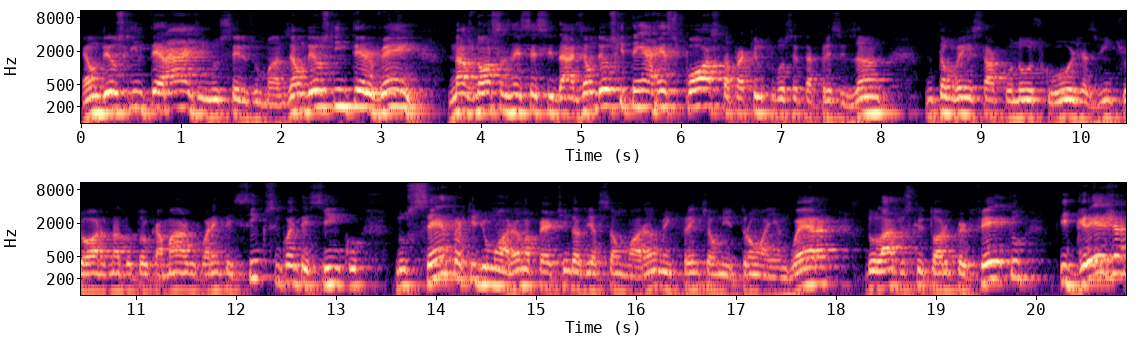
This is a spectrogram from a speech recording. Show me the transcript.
é um Deus que interage nos seres humanos, é um Deus que intervém nas nossas necessidades, é um Deus que tem a resposta para aquilo que você está precisando. Então vem estar conosco hoje às 20 horas na Doutor Camargo 4555, no centro aqui de Umuarama, pertinho da aviação Umuarama, em frente ao Nitron Anhanguera, do lado do escritório perfeito. Igreja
